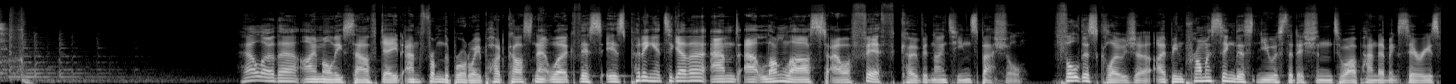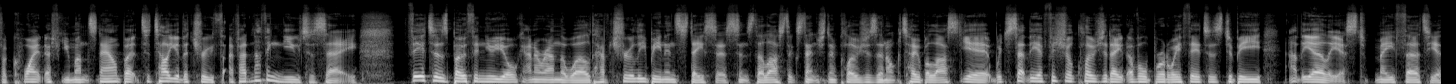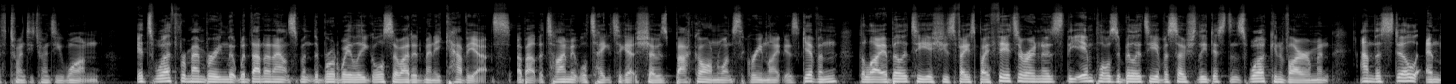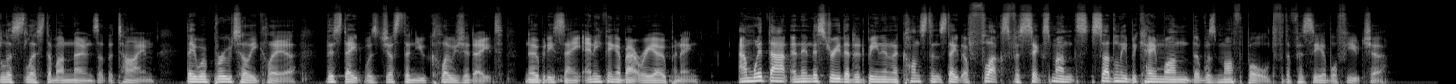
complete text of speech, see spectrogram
Hello there, I'm Ollie Southgate, and from the Broadway Podcast Network, this is Putting It Together, and at long last, our fifth COVID 19 special. Full disclosure, I've been promising this newest addition to our pandemic series for quite a few months now, but to tell you the truth, I've had nothing new to say. Theatres both in New York and around the world have truly been in stasis since the last extension of closures in October last year, which set the official closure date of all Broadway theatres to be, at the earliest, May 30th, 2021. It's worth remembering that with that announcement, the Broadway League also added many caveats about the time it will take to get shows back on once the green light is given, the liability issues faced by theatre owners, the implausibility of a socially distanced work environment, and the still endless list of unknowns at the time. They were brutally clear. This date was just the new closure date. Nobody's saying anything about reopening. And with that, an industry that had been in a constant state of flux for six months suddenly became one that was mothballed for the foreseeable future.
